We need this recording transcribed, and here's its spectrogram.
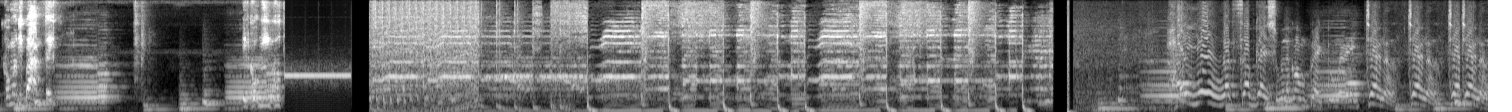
Kau mau dibantai? Ikut ngikut guys? Welcome back to my channel, channel, ch- channel.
